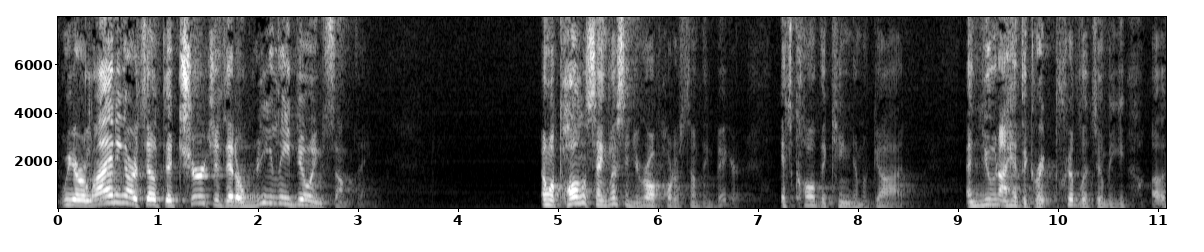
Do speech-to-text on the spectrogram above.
we are aligning ourselves to churches that are really doing something. And what Paul is saying, listen, you're all part of something bigger. It's called the kingdom of God. And you and I have the great privilege of being a,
